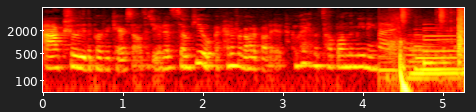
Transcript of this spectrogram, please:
actually the perfect hairstyle to do and it's so cute. I kind of forgot about it. Okay, let's hop on the meeting. and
